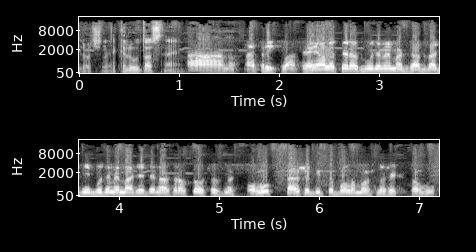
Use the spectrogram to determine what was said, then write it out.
ročné. Také ľútosné. Áno, napríklad. Hej, ale teraz budeme mať za dva dní, budeme mať 11 rokov, čo sme spolu, takže by to bolo možno, že k tomu.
